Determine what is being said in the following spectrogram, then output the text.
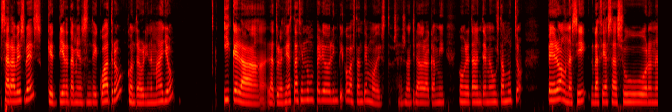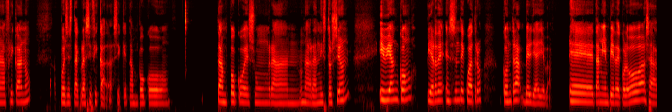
Sara Besbes, que pierde también 64 contra Urine Mayo, y que la, la tunecina está haciendo un periodo olímpico bastante modesto. es una tiradora que a mí concretamente me gusta mucho, pero aún así, gracias a su oro africano, pues está clasificada, así que tampoco, tampoco es un gran, una gran distorsión. Y Bian Kong pierde en 64 contra Beljayeva. Eh, también pierde Kolobova, o sea,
